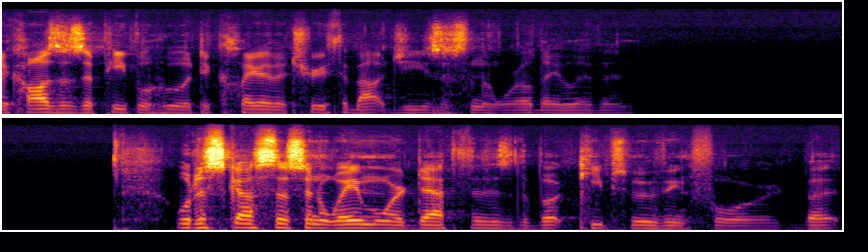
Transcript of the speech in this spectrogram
And it causes a people who would declare the truth about Jesus in the world they live in. We'll discuss this in way more depth as the book keeps moving forward, but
